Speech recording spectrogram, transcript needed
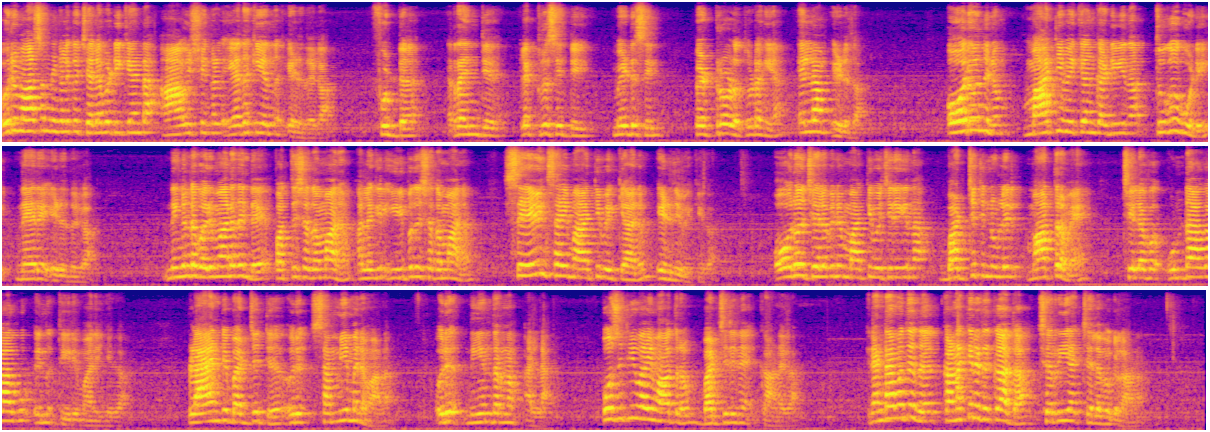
ഒരു മാസം നിങ്ങൾക്ക് ചെലവഴിക്കേണ്ട ആവശ്യങ്ങൾ ഏതൊക്കെയെന്ന് എഴുതുക. Food rent electricity medicine petrol തുടങ്ങിയ എല്ലാം എഴുതാം ഓരോന്നിനും മാറ്റിവെക്കാൻ കഴിയുന്ന തുക കൂടി നേരെ എഴുതുക. നിങ്ങളുടെ വരുമാനത്തിന്റെ പത്ത് ശതമാനം അല്ലെങ്കിൽ ഇരുപത് ശതമാനം സേവിങ്സ് ആയി മാറ്റി വെക്കാനും എഴുതി വെക്കുക. ഓരോ ചെലവിനും മാറ്റി വെച്ചിരിക്കുന്ന ബഡ്ജറ്റിനുള്ളിൽ മാത്രമേ ചിലവ് ഉണ്ടാകാകൂ എന്ന് തീരുമാനിക്കുക. പ്ലാൻഡ് ബഡ്ജറ്റ് ഒരു സംയമനമാണ് ഒരു നിയന്ത്രണം അല്ല. പോസിറ്റീവായി മാത്രം ബഡ്ജറ്റിനെ കാണുക. രണ്ടാമത്തേത് കണക്കിലെടുക്കാത്ത ചെറിയ ചെലവുകളാണ്.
